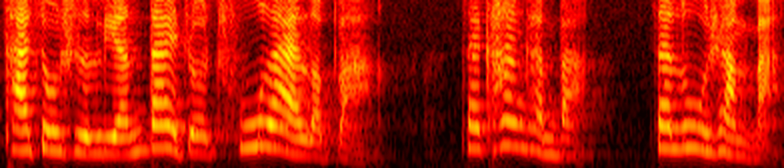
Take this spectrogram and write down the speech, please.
它就是连带着出来了吧。再看看吧，在路上吧。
